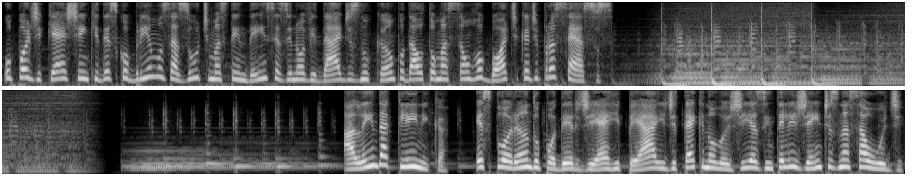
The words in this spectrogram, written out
o podcast em que descobrimos as últimas tendências e novidades no campo da automação robótica de processos. Além da clínica, explorando o poder de RPA e de tecnologias inteligentes na saúde.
